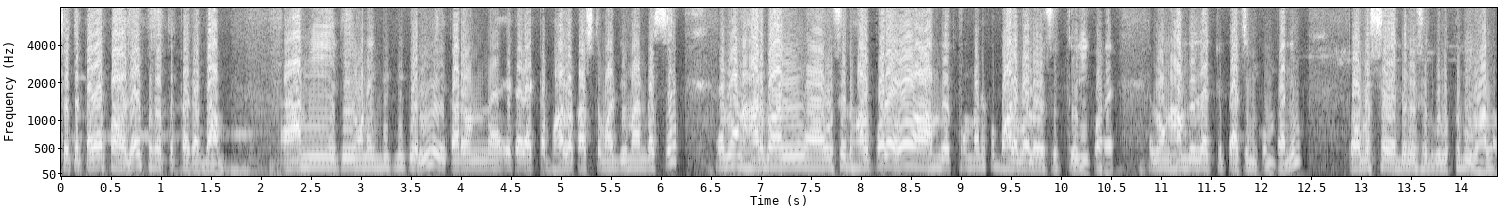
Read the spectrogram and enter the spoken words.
সত্তর টাকায় পাওয়া যায়, পঁচাত্তর টাকা দাম। আমি এটি অনেক বিক্রি করি কারণ এটার একটা ভালো কাস্টমার ডিমান্ড আছে এবং হার্বাল ওষুধ হওয়ার পরেও হামদর্দ কোম্পানি খুব ভালো ভালো ওষুধ তৈরি করে এবং হামদর্দ একটি প্রাচীন কোম্পানি। তো অবশ্যই এদের ওষুধগুলো খুবই ভালো।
